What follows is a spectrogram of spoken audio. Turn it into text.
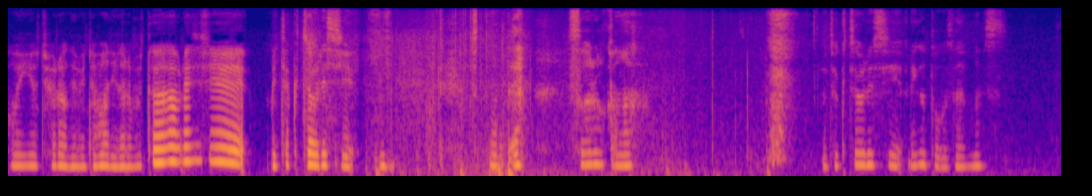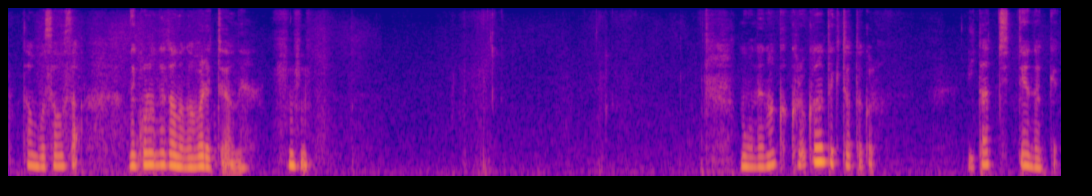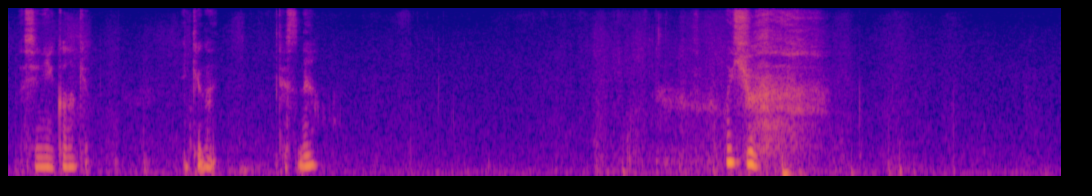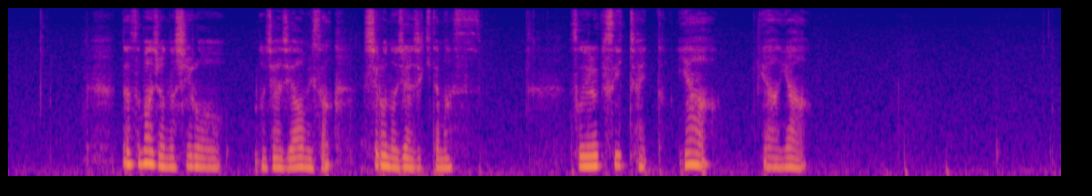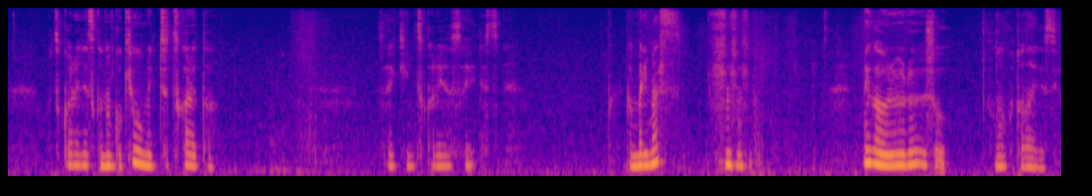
こういうチュラグ見てファンになれました嬉しいめちゃくちゃ嬉しい。ちょっと待って。座ろうかな。めちゃくちゃ嬉しい。ありがとうございます。多分ボサボサ。寝転んでたのがバレちゃうね。もうねなんか黒くなってきちゃったから。リタッチっていうんだっけ？しに行かなきゃ。いけない。ですね。よいしょダンスバージョンの白のジャージ青みさん。白のジャージ着てます。そうやる気スイッチ入った。やあやあやあお疲れですか？なんか今日めっちゃ疲れた。最近疲れやすいです。ね頑張ります。目がうるうる嘘。そんなことないですよ。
